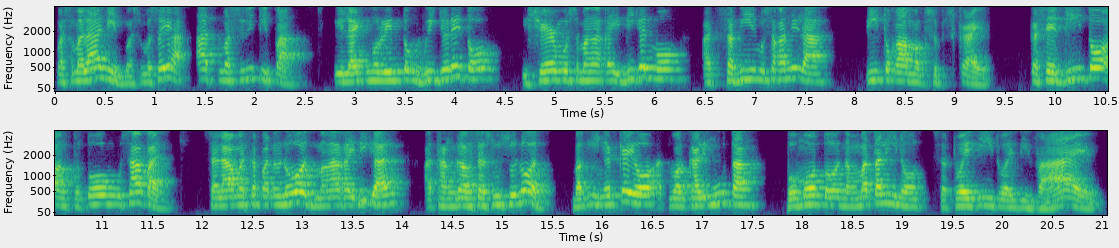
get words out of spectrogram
mas malalim, mas masaya, at mas witty pa. I-like mo rin tong video na ito, i-share mo sa mga kaibigan mo, at sabihin mo sa kanila, dito ka mag-subscribe. Kasi dito ang totoong usapan. Salamat sa panonood mga kaibigan at hanggang sa susunod. Mag-ingat kayo at huwag kalimutang bumoto ng matalino sa 2025.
